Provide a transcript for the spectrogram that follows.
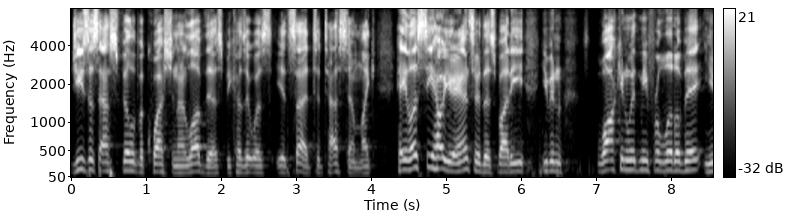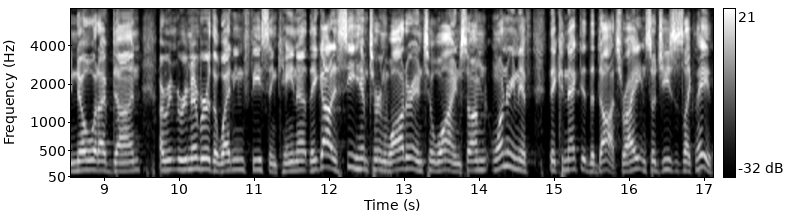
Jesus asked Philip a question. I love this because it was it said to test him like, "Hey, let's see how you answer this, buddy. You've been walking with me for a little bit. You know what I've done." I remember the wedding feast in Cana. They got to see him turn water into wine. So I'm wondering if they connected the dots, right? And so Jesus like, "Hey,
